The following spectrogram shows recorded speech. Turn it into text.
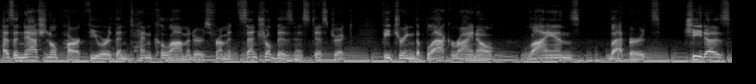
has a national park fewer than 10 kilometers from its central business district, featuring the black rhino, lions, leopards, cheetahs,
